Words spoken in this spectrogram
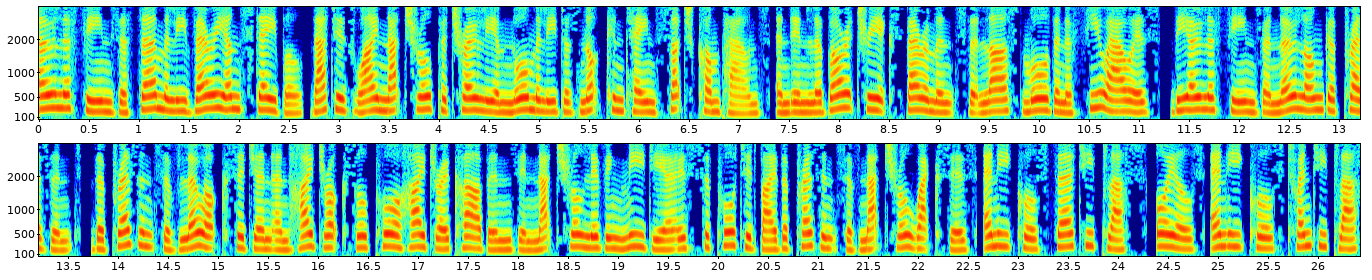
Olefins are thermally very unstable that is why natural petroleum normally does not contain such compounds and in laboratory experiments that last more than a few hours, the olefins are no longer present. The presence of low oxygen and hydroxyl poor hydrocarbons in natural living media is supported by the presence of natural waxes N equals 30 plus, oils N equals 20 plus,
